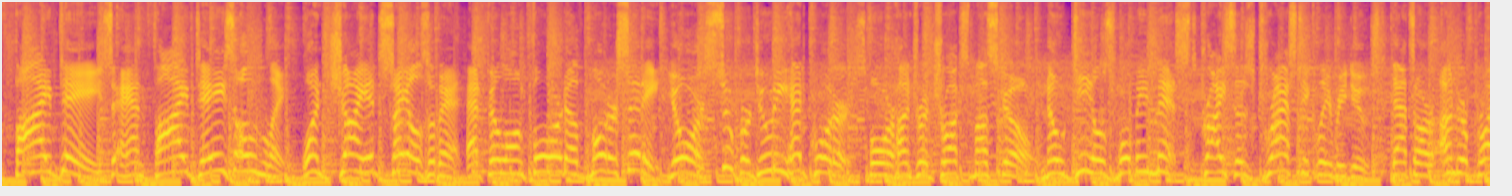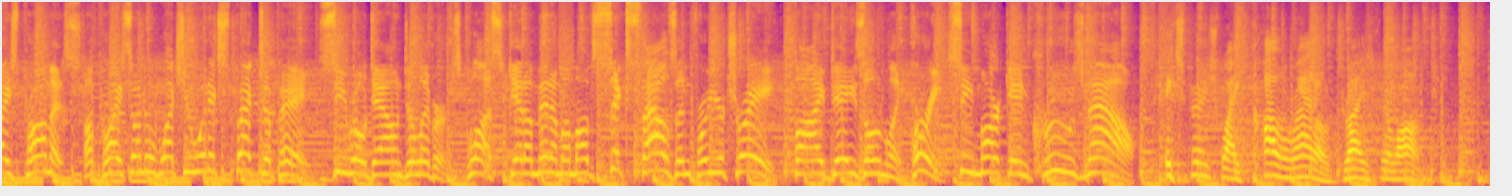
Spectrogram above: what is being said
five days and five days only. One giant sales event at Phil Long Ford of Motor City, your Super Duty headquarters. 400 trucks must go. No deals will be missed. Prices drastically reduced. That's our underpriced promise. A price under what you would expect to pay. Zero down delivers. Plus, get a minimum of 6000 for your trade. Five days only. Hurry, see Mark and cruise now. Experience why Colorado drives Phil Long.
